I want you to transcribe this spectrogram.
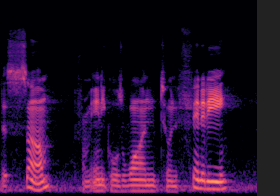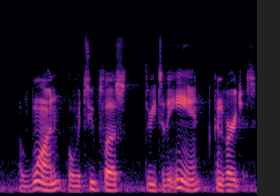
the sum from n equals 1 to infinity of 1 over 2 plus 3 to the n converges.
